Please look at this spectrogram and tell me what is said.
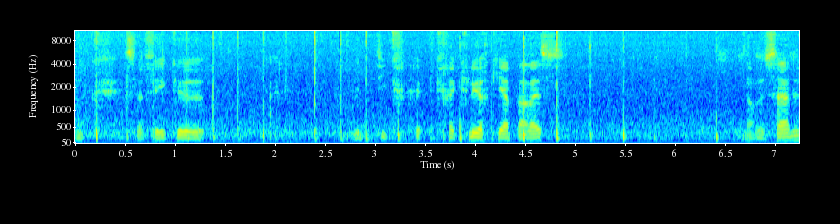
Donc ça fait que des petites craquelures qui apparaissent dans le sable.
